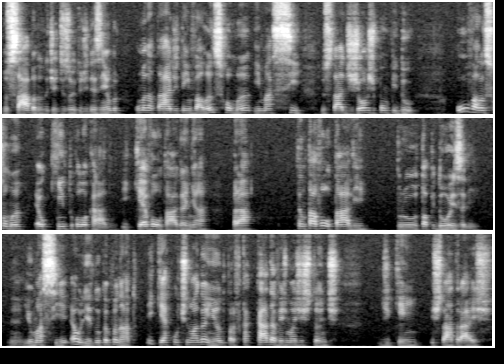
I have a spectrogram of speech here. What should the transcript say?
No sábado, no dia 18 de dezembro, uma da tarde, tem Valence Romain e Massy, no estádio Georges Pompidou. O Valence Romain é o quinto colocado e quer voltar a ganhar para tentar voltar ali pro top 2 ali. Né? E o Massy é o líder do campeonato e quer continuar ganhando para ficar cada vez mais distante de quem está atrás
